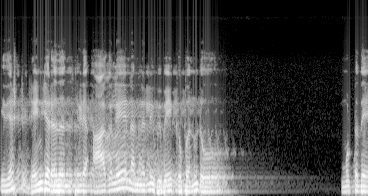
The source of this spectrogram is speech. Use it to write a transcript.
ಇದೆಷ್ಟು ಡೇಂಜರ್ ಅದ ಹೇಳಿ ಆಗಲೇ ನನ್ನಲ್ಲಿ ವಿವೇಕ ಬಂದು ಮುಟ್ಟದೆ,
